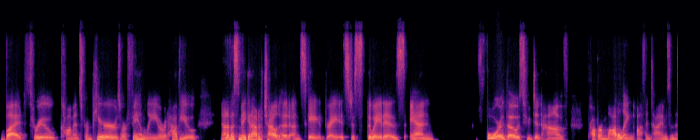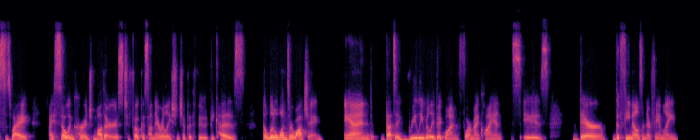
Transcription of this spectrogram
But through comments from peers or family or what have you, none of us make it out of childhood unscathed, right? It's just the way it is. And for those who didn't have proper modeling, oftentimes, and this is why I so encourage mothers to focus on their relationship with food because the little ones are watching. And that's a really really big one for my clients is their the females in their family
